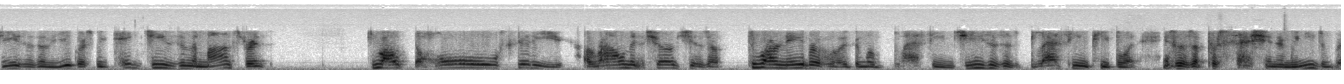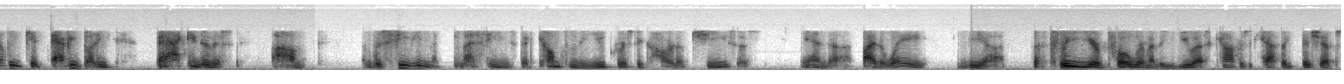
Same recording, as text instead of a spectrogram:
Jesus in the Eucharist. We take Jesus in the monstrance throughout the whole city, around the churches, through our neighborhoods, and we're blessing. Jesus is blessing people. And so there's a procession, and we need to really get everybody back into this um, receiving the blessings that come from the Eucharistic heart of Jesus. And uh, by the way, the uh, the three year program of the U.S. Conference of Catholic Bishops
